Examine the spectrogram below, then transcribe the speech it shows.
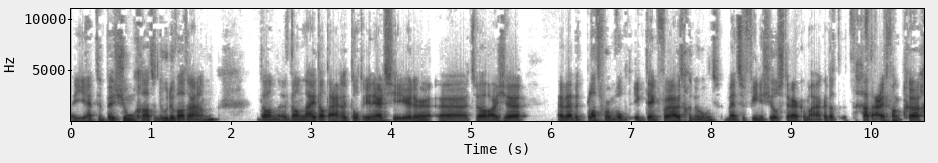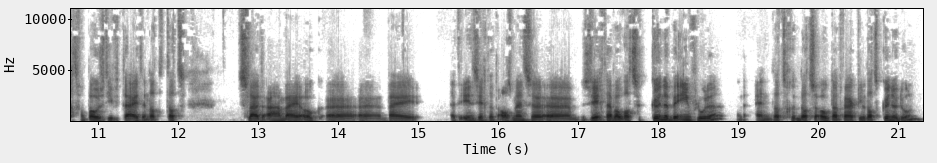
je hebt een pensioen gehad, doe er wat aan, dan, dan leidt dat eigenlijk tot inertie eerder. terwijl als je, we hebben het platform bijvoorbeeld Ik Denk Vooruit genoemd, mensen financieel sterker maken, dat het gaat uit van kracht, van positiviteit. En dat, dat sluit aan bij ook bij het inzicht dat als mensen zicht hebben op wat ze kunnen beïnvloeden, en dat, dat ze ook daadwerkelijk dat kunnen doen,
